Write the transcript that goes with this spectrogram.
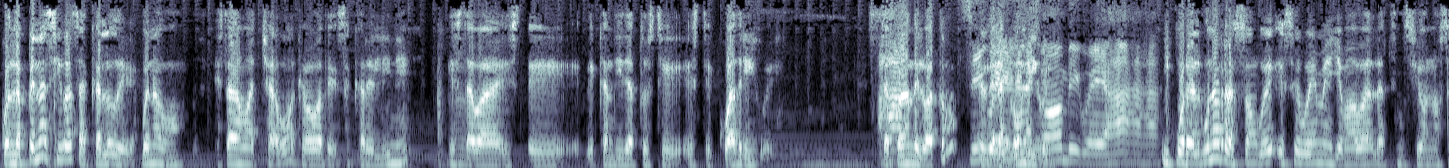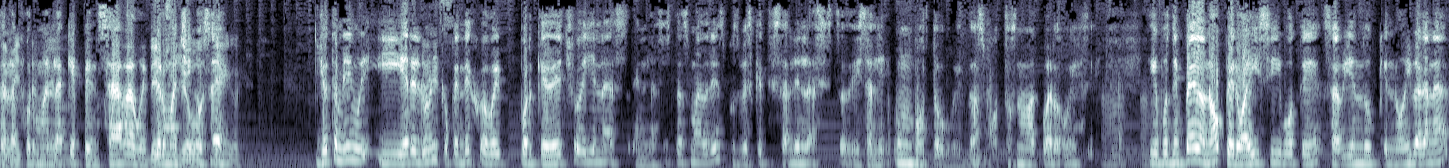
Cuando apenas iba a sacarlo de, bueno, estaba más chavo, acababa de sacar el INE, estaba este de candidato este este cuadri, güey. ¿Se acuerdan del vato? Sí, el güey, de de la combi, la güey. combi, güey, ajá, ajá. Y por alguna razón, güey, ese güey me llamaba la atención, o sea, A la forma en la que pensaba, güey, De pero hecho, machín, yo o sea, voté, güey. Yo también, güey, y era el Pues- único pendejo, güey, porque de hecho ahí en las en las estas madres, pues ves que te salen las estas y sale un voto, güey, dos votos, no me acuerdo, güey. sí. Y pues ni pedo, ¿no? Pero ahí sí voté sabiendo que no iba a ganar,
